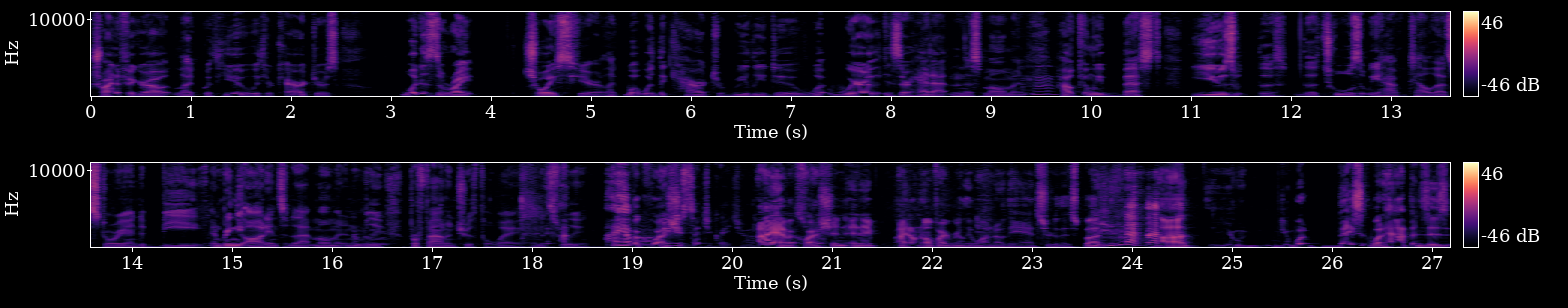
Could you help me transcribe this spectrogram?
trying to figure out, like with you, with your characters, what is the right choice here like what would the character really do what where is their head at in this moment how can we best use the the tools that we have to tell that story and to be and bring the audience into that moment in a really profound and truthful way and it's really I have a question. You do question. such a great job. I have a question, and I, I don't know if I really want to know the answer to this, but uh, you, you what basically what happens is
